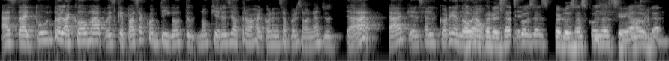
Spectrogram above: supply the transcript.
hasta el punto, la coma, pues, ¿qué pasa contigo? Tú no quieres ya trabajar con esa persona, tú ya, ya quieres salir corriendo. no, pero esas cosas, pero esas cosas se hablan,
